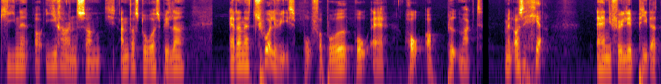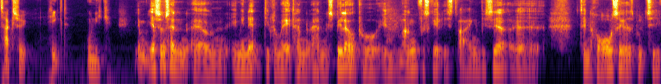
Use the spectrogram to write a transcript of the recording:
Kina og Iran som de andre store spillere, er der naturligvis brug for både brug af hård og blød magt. Men også her er han ifølge Peter Taksø helt unik. Jamen, jeg synes, han er jo en eminent diplomat. Han, han spiller jo på en mange forskellige strenge. Vi ser øh, den hårde sikkerhedspolitik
